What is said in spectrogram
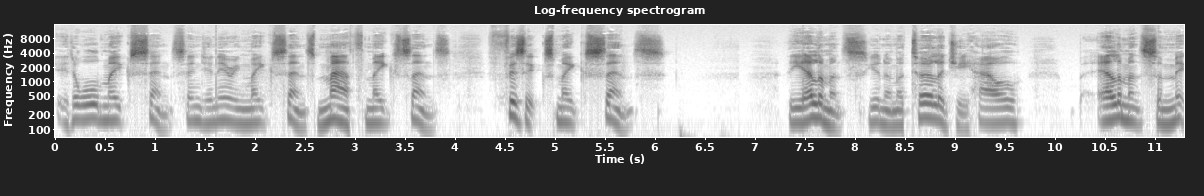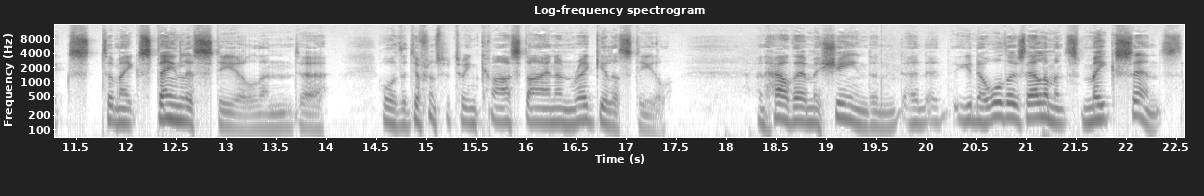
it all makes sense. Engineering makes sense. Math makes sense. Physics makes sense. The elements, you know, metallurgy, how elements are mixed to make stainless steel, and uh, or the difference between cast iron and regular steel, and how they're machined, and, and uh, you know, all those elements make sense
